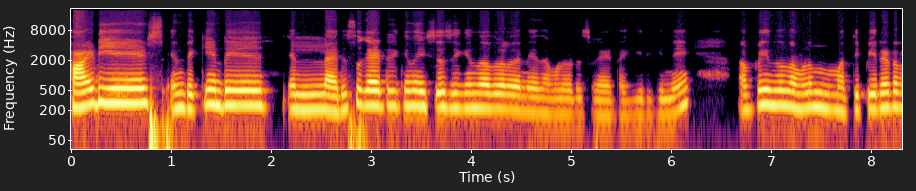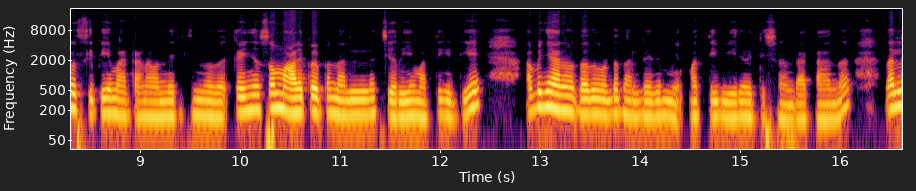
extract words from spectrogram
ഹായ് ഡിയേഴ്സ് എന്തൊക്കെയുണ്ട്? എല്ലാവരും സുഖമായിട്ടിരിക്കുന്നു വിശ്വസിക്കുന്നു. അതുപോലെ തന്നെ നമ്മളിവിടെ സുഖമായിട്ടൊക്കെ ഇരിക്കുന്നേ അപ്പോൾ ഇന്ന് നമ്മൾ മത്തിപ്പീരയുടെ റെസിപ്പിയുമായിട്ടാണ് വന്നിരിക്കുന്നത്. കഴിഞ്ഞ ദിവസം മാളിൽ പോയപ്പോൾ നല്ല ചെറിയ മത്തി കിട്ടിയേ. അപ്പോൾ ഞാനത് അതുകൊണ്ട് നല്ലൊരു മത്തി പീര ഉണ്ടാക്കാമെന്ന് നല്ല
